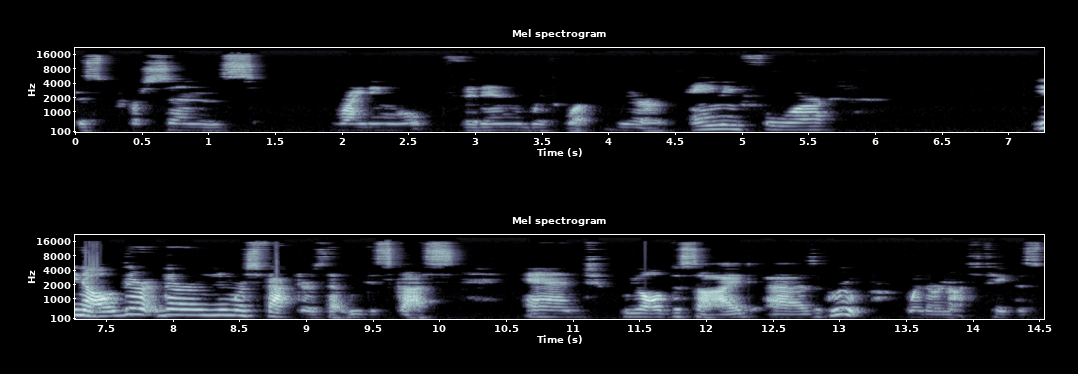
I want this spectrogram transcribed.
this person's writing will fit in with what we're aiming for. You know, there there are numerous factors that we discuss, and we all decide as a group whether or not to take this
